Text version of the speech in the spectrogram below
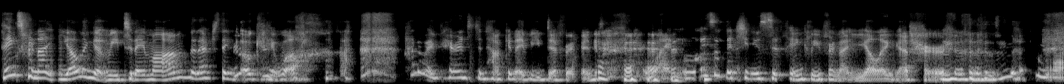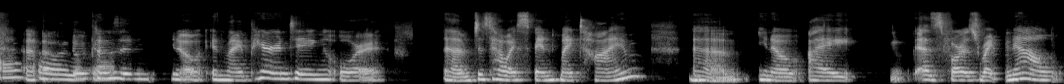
"Thanks for not yelling at me today, mom," then I have to think, okay, well, how do I parent, and how can I be different? why, why, is it that she needs to thank me for not yelling at her? Mm-hmm. yeah. Uh, oh, so it comes that. in, you know, in my parenting or um, just how I spend my time. Mm-hmm. Um, you know, I as far as right now,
